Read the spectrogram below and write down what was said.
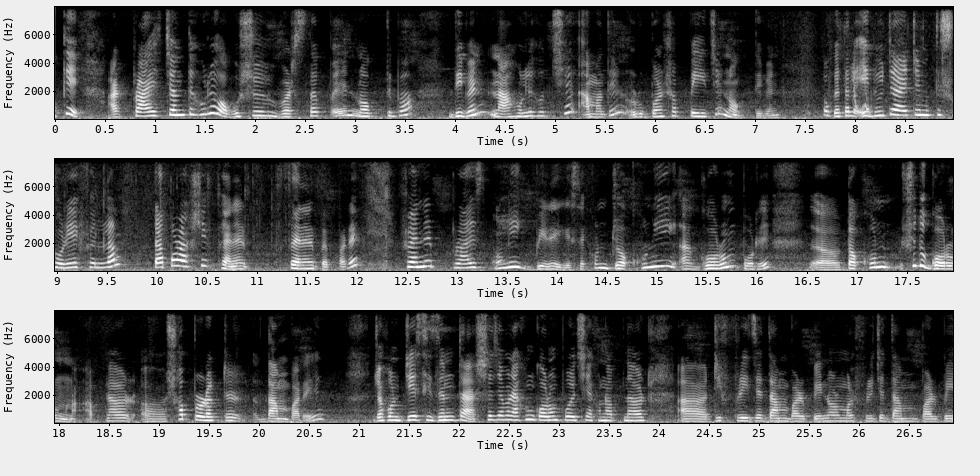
ওকে আর প্রাইস জানতে হলে অবশ্যই হোয়াটসঅ্যাপে নক দেবা, দিবেন। না হলে হচ্ছে আমাদের রূপবান সব পেজে নক দেবেন। ওকে তাহলে এই দুইটা আইটেম একটু সরিয়ে ফেললাম। তারপর আসি ফ্যানের ফ্যানের ব্যাপারে, ফ্যানের প্রাইস অনেক বেড়ে গেছে। কারণ যখনই গরম পড়ে তখন শুধু গরম না, আপনার সব প্রোডাক্টের দাম বাড়ে। যখন যে সিজনটা আসে, যেমন এখন গরম পড়েছে, এখন আপনার ডিপ ফ্রিজের দাম বাড়বে, নর্মাল ফ্রিজের দাম বাড়বে,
